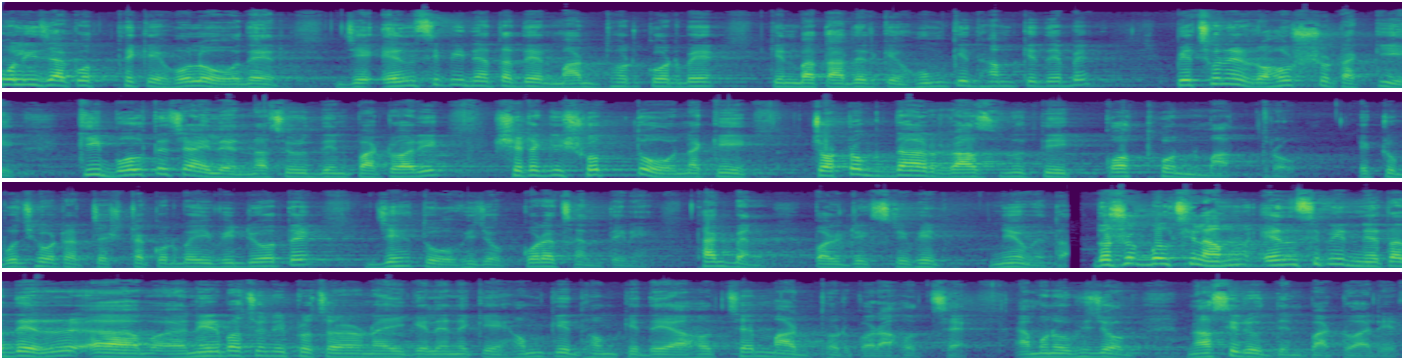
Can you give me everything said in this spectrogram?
কলিজাকত থেকে হলো ওদের যে এনসিপি নেতাদের মারধর করবে কিংবা তাদেরকে হুমকি ধামকি দেবে? পেছনের রহস্যটা কি? কি বলতে চাইলেন নাসিরুদ্দিন পাটোয়ারি? সেটা কি সত্য নাকি চটকদার রাজনৈতিক কথন মাত্র? একটু বুঝে ওঠার চেষ্টা করবে এই ভিডিওতে, যেহেতু অভিযোগ করেছেন তিনি। থাকবেন পলিটিক্স টিভির নিয়মিত। দর্শক, বলছিলাম, এনসিপির নেতাদের নির্বাচনী প্রচারণায় গেলে নাকি হুমকি ধমকি দেয়া হচ্ছে, মারধর করা হচ্ছে। এমন অভিযোগ নাসিরুদ্দিন পাটোয়ারির।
